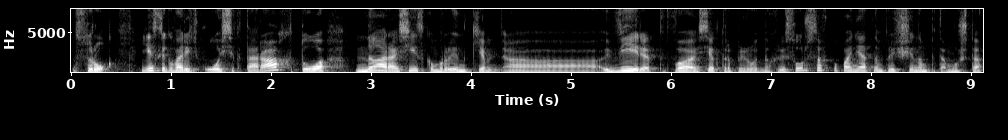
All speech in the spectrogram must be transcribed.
срок. Если говорить о секторах, то на российском рынке э, верят в сектор природных ресурсов по понятным причинам, потому что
